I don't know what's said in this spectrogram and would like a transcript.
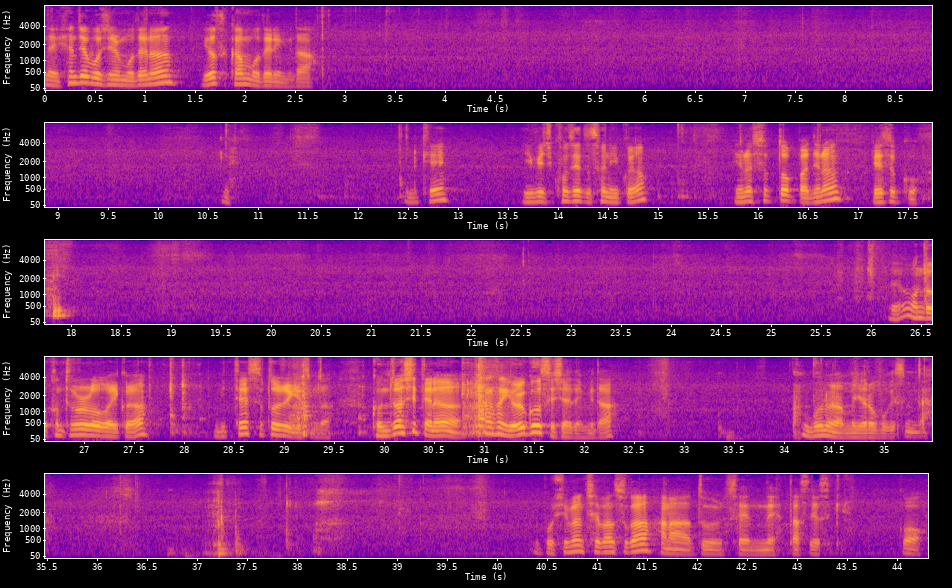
네, 현재 보시는 모델은 6칸 모델입니다. 네. 이렇게 EBH 콘센트 선이 있고요. 얘는 습도 빠지는 배습구. 네, 온도 컨트롤러가 있고요. 밑에 습도적이 있습니다. 건조하실 때는 항상 열고 쓰셔야 됩니다. 문을 한번 열어보겠습니다. 보시면 채반수가 하나, 둘, 셋, 넷, 다섯, 여섯 개. 고.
